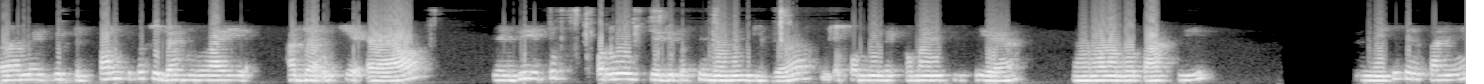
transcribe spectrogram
uh, minggu depan kita sudah mulai ada UCL jadi itu perlu jadi pertimbangan juga untuk pemilik pemain City ya yang dalam rotasi. Ini itu ceritanya.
